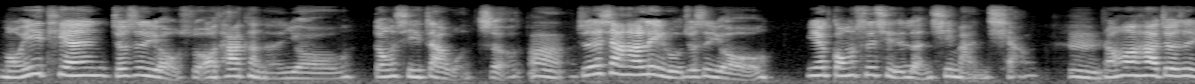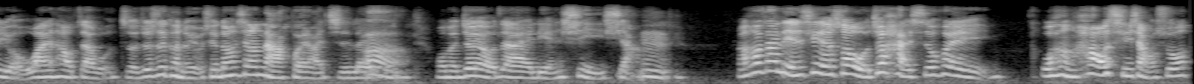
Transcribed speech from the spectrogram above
某一天就是有说，哦，他可能有东西在我这，嗯。就是像他例如就是有，因为公司其实冷气蛮强，嗯，然后他就是有外套在我这，就是可能有些东西要拿回来之类的，嗯。我们就有再联系一下。嗯。然后在联系的时候，我就还是会，我很好奇，想说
